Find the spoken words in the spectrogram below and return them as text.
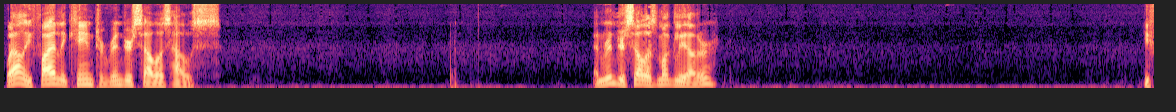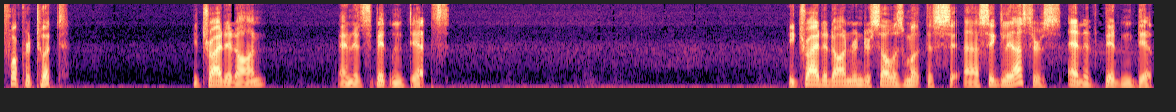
Well, he finally came to Rindersella's house. And Rindersella's mugly other, he fucker toot, he tried it on, and it's bitten dits. He tried it on Rindersella's muck, the uh, Sigliasters, and it didn't dip.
